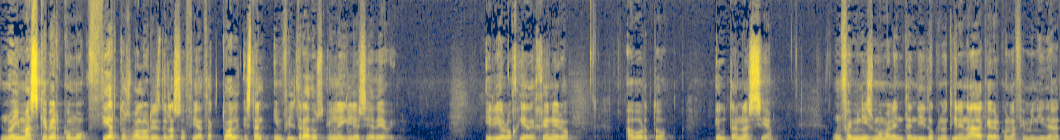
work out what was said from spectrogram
No hay más que ver cómo ciertos valores de la sociedad actual están infiltrados en la Iglesia de hoy. Ideología de género, aborto, eutanasia, un feminismo malentendido que no tiene nada que ver con la feminidad.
